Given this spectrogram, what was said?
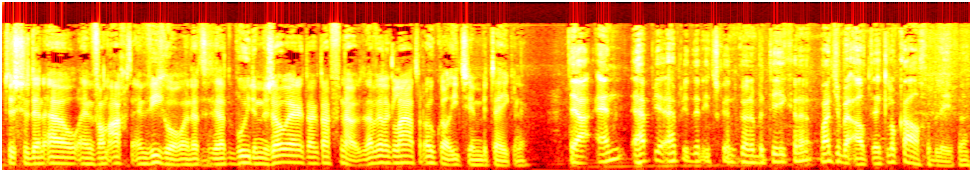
Tussen Den Uil en Van Acht en Wiegel. En dat, dat boeide me zo erg dat ik dacht van nou, daar wil ik later ook wel iets in betekenen. Ja, en heb je, heb je er iets kunnen betekenen? Want je bent altijd lokaal gebleven.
